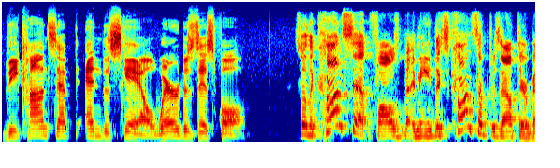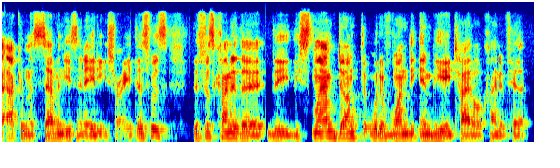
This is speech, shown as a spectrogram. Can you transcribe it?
the concept and the scale, where does this fall? So the concept falls. I mean, this concept was out there back in the 70s and 80s, right? This was this was kind of the the, the slam dunk that would have won the NBA title kind of hit,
